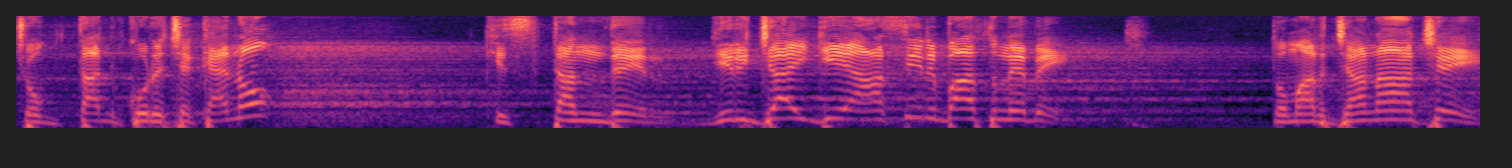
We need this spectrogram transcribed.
যোগদান করেছে কেন? খ্রিস্টানদের গির্জায় গিয়ে আশীর্বাদ নেবে। তোমার জানা আছে,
